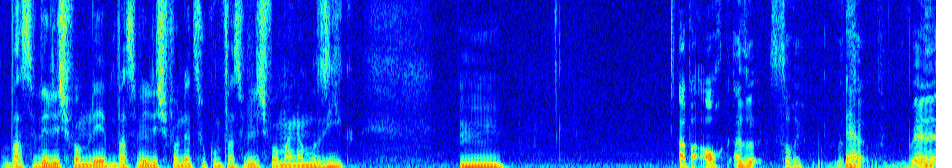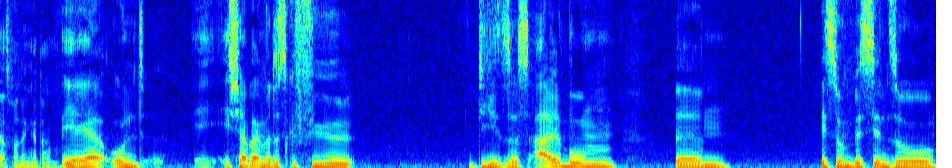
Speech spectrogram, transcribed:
was will ich vom Leben, was will ich von der Zukunft, was will ich von meiner Musik. Mhm. Aber auch, also, sorry, ja. Beende erstmal den Gedanken. Ja, ja, und ich habe einfach das Gefühl, dieses Album ähm, ist so ein bisschen so,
